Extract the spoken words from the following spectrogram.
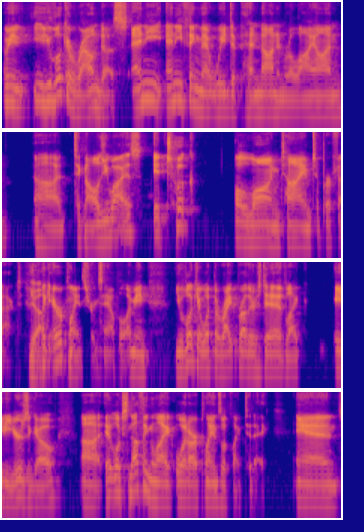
I mean, you look around us, any anything that we depend on and rely on uh, technology wise, it took a long time to perfect. Yeah. Like airplanes, for example. I mean, you look at what the Wright brothers did like 80 years ago, uh, it looks nothing like what our planes look like today. And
